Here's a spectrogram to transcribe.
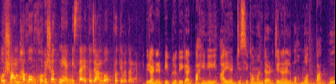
ও সম্ভাব্য ভবিষ্যৎ নিয়ে বিস্তারিত জানব প্রতিবেদনে। ইরানের বিপ্লবী গার্ড বাহিনী, IRGC commander general Mohammad Pakpour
